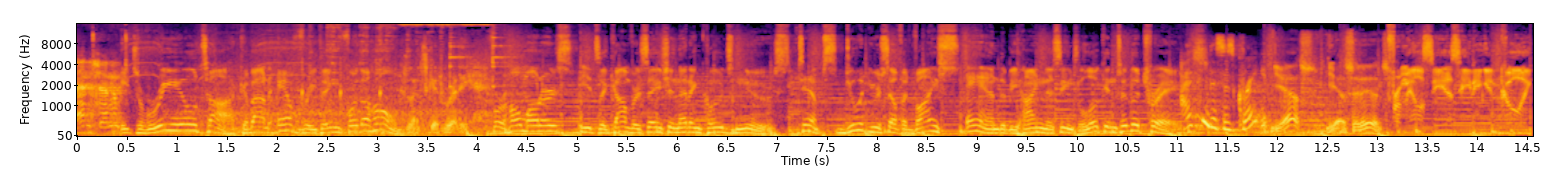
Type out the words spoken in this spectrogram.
Attention. It's real talk about everything for the home. Let's get ready. For homeowners, it's a conversation that includes news, tips, do it yourself advice, and a behind the scenes look into the trade. I think this is great. Yes, yes, it is. From LCS Heating and Cooling,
